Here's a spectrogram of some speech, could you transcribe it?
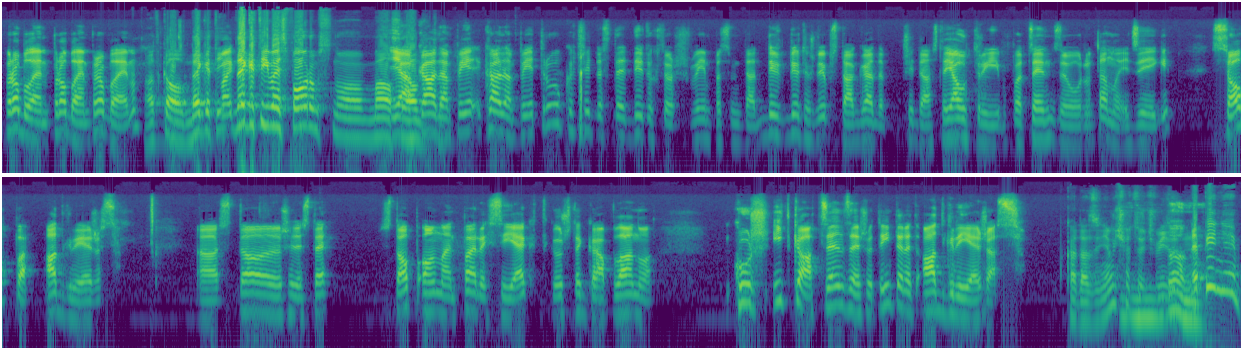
Problēma, problēma, problēma. Atkal negatīv, Vai- negatīvais fórums no malas. Jā, kādam, pie, kādam pietrūka šis 2011. div- 2012. gada šitās te jautrība par cenzūru un tam līdzīgi. Sopa atgriežas. Uh, sto, šis te Stop Online Piracy Act, kurš te kā plāno, kurš it kā cenzē šo te internetu, atgriežas. Kādā ziņā viņš to Tā, nu. nepieņēma?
